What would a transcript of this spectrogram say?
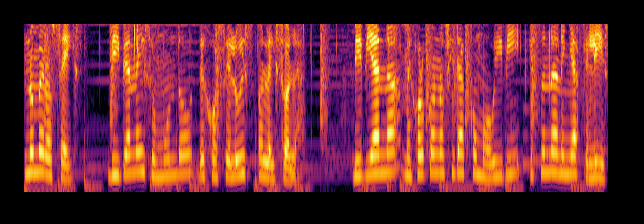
Número 6. Viviana y su mundo de José Luis Olaizola. Viviana, mejor conocida como Vivi, es una niña feliz.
